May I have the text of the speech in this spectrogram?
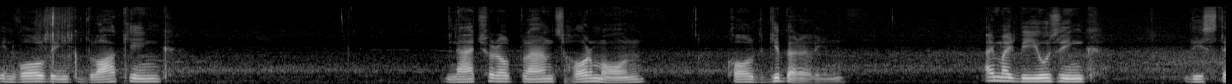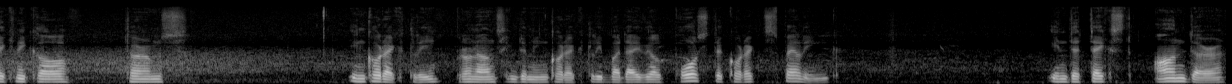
involving blocking natural plants hormone called gibberellin. I might be using these technical terms incorrectly, pronouncing them incorrectly, but I will post the correct spelling in the text under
